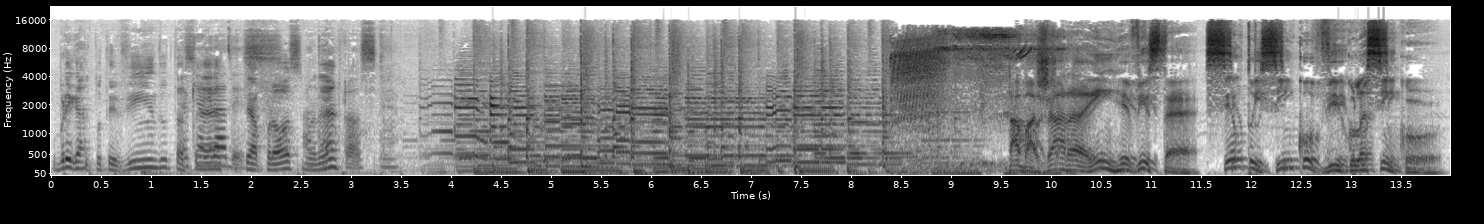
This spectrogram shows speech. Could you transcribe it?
Obrigado por ter vindo, tá eu certo? agradeço. Até a próxima, Até né? a próxima. Tabajara em Revista 105,5.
